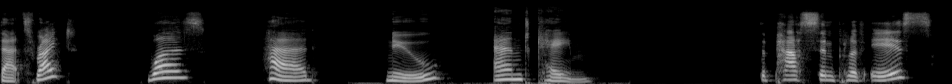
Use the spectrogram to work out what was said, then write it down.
That's right. Was, had, knew, and came. The past simple of is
